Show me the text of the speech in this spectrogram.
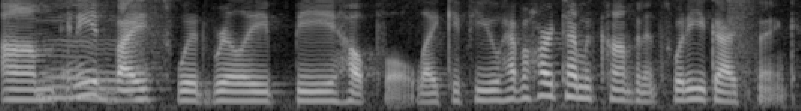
Um, Any Hmm. advice would really be helpful. Like if you have a hard time with confidence, what do you guys think?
